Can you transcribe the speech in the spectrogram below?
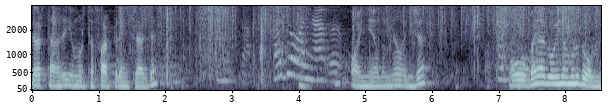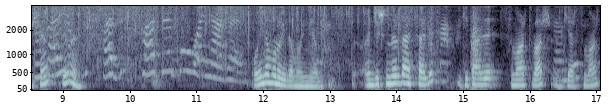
dört tane de yumurta farklı renklerde. oynayalım. Ne oynayacağız? Oo bayağı bir oyun hamuru da olmuş ya. Değil mi? Hadi, hadi oynayalım. Oyun hamuruyla mı oynayalım? Önce şunları da açsaydık. İki tane de Smart var. Ülker Smart.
